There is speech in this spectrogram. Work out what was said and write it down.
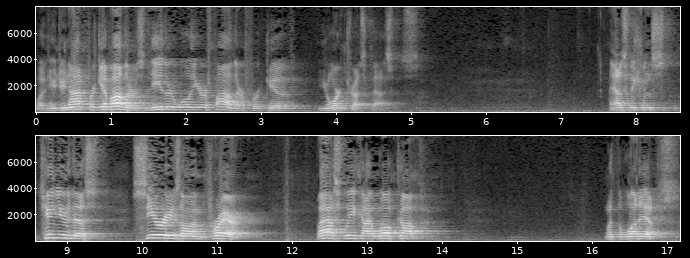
But if you do not forgive others, neither will your Father forgive your trespasses. As we continue this series on prayer, last week I woke up with the what ifs.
